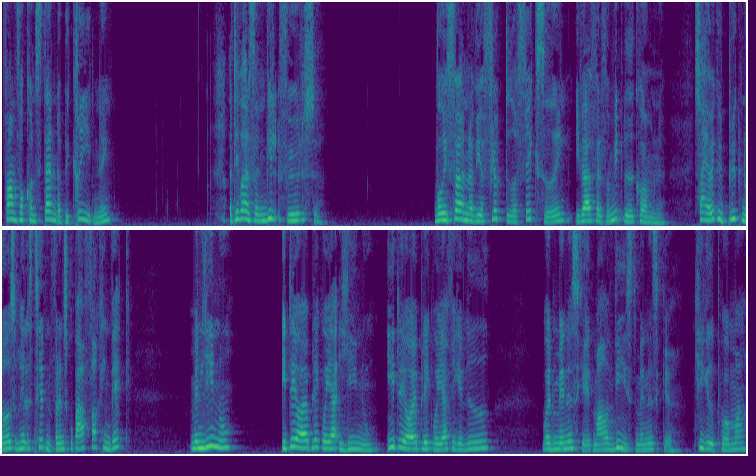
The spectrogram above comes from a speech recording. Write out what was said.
frem for konstant at bekrige den, ikke? Og det var altså en vild følelse. Hvor vi før, når vi har flygtet og fikset, ikke? i hvert fald for mit vedkommende, så har jeg jo ikke bygget noget som helst til den, for den skulle bare fucking væk. Men lige nu, i det øjeblik, hvor jeg, lige nu, i det øjeblik, hvor jeg fik at vide, hvor et menneske, et meget vist menneske, kiggede på mig,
